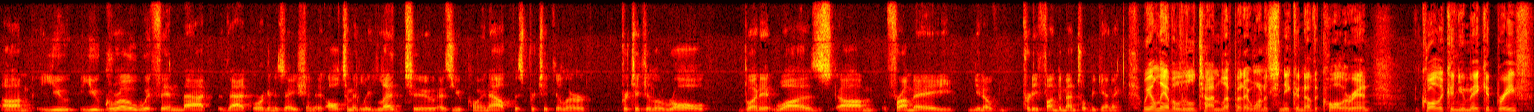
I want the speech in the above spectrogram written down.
Um, you you grow within that that organization. It ultimately led to, as you point out, this particular particular role, but it was um, from a you know pretty fundamental beginning. We only have a little time left, but I want to sneak another caller in. Caller, can you make it brief?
